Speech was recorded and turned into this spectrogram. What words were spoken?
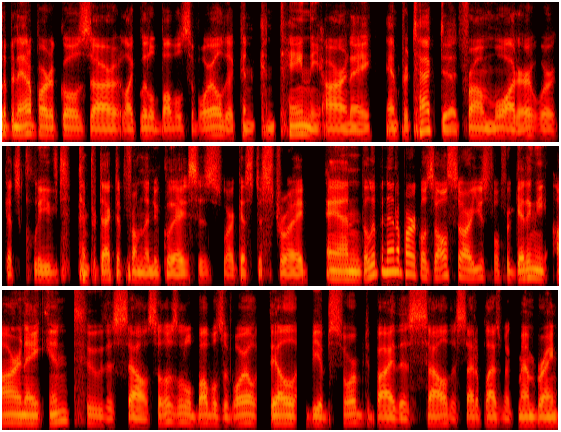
Lipid nanoparticles are like little bubbles of oil that can contain the RNA and protect it from water where it gets cleaved, can protect it from the nucleases where it gets destroyed, and the lipid nanoparticles also are useful for getting the RNA into the cell. So those little bubbles of oil, they'll be absorbed by the cell, the cytoplasmic membrane,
